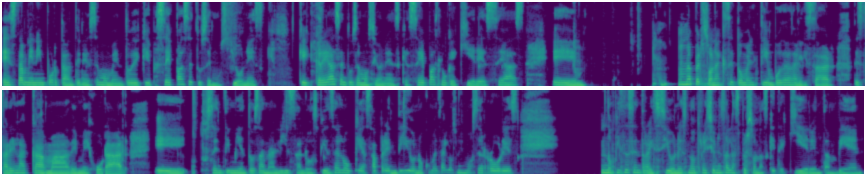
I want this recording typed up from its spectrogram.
es también importante en este momento de que sepas de tus emociones, que creas en tus emociones, que sepas lo que quieres, seas... Eh, una persona que se tome el tiempo de analizar, de estar en la cama, de mejorar eh, tus sentimientos, analízalos, piensa en lo que has aprendido, no cometas los mismos errores, no pienses en traiciones, no traiciones a las personas que te quieren también,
